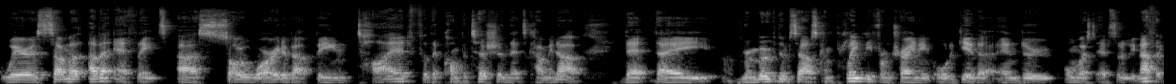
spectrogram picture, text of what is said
Whereas some other athletes are so worried about being tired for the competition that's coming up that they remove themselves completely from training altogether and do almost absolutely nothing.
